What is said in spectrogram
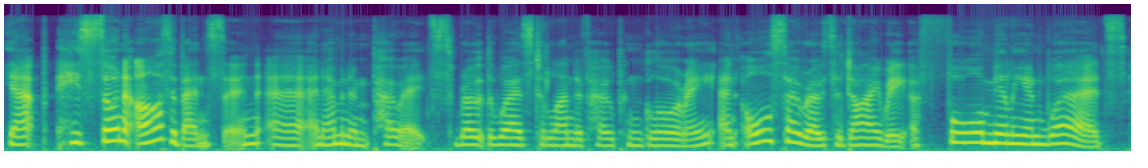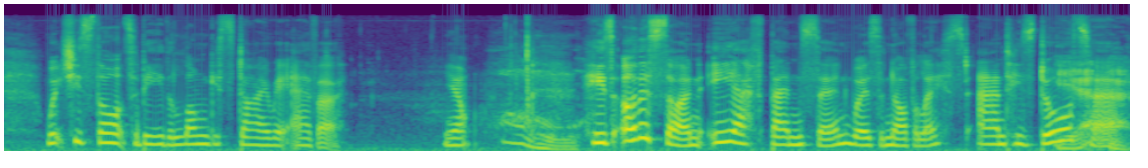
Yep. His son Arthur Benson, uh, an eminent poet, wrote the words to Land of Hope and Glory and also wrote a diary of four million words, which is thought to be the longest diary ever. Yep. Whoa. His other son, E.F. Benson, was a novelist, and his daughter Yeah.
